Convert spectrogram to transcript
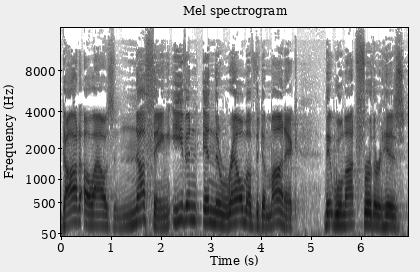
God allows nothing, even in the realm of the demonic, that will not further his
